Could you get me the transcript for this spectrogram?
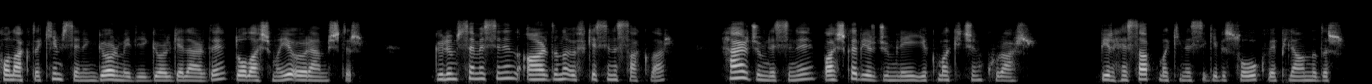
konakta kimsenin görmediği gölgelerde dolaşmayı öğrenmiştir. Gülümsemesinin ardına öfkesini saklar, her cümlesini başka bir cümleyi yıkmak için kurar. Bir hesap makinesi gibi soğuk ve planlıdır.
